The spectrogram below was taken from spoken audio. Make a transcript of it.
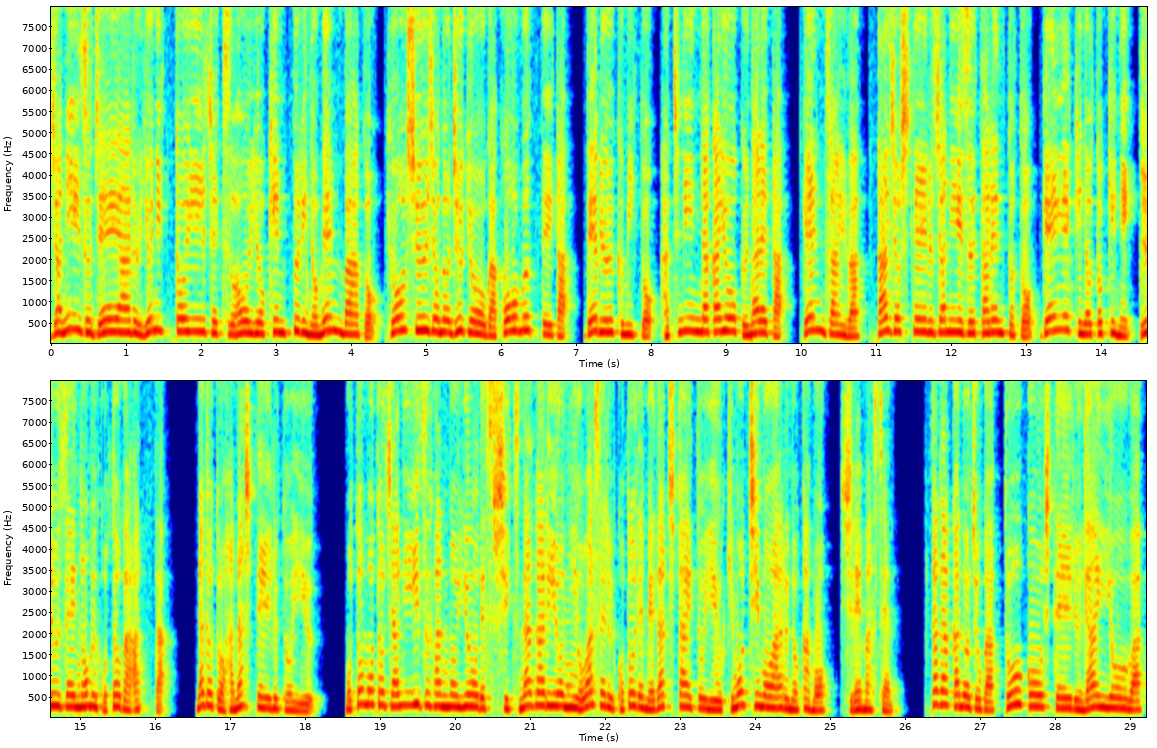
ジャニーズ JR ユニット e ジェツ大与金プリのメンバーと教習所の授業が被っていたデビュー組と8人仲良くなれた。現在は退場しているジャニーズタレントと現役の時に偶然飲むことがあった。などと話しているという。もともとジャニーズファンのようですしつながりを匂わせることで目立ちたいという気持ちもあるのかもしれません。ただ彼女が投稿している内容は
